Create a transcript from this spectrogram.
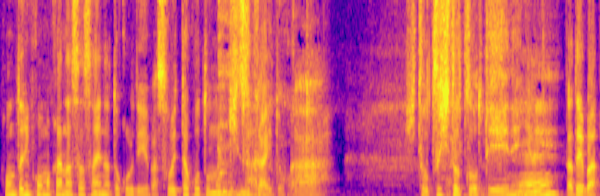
本当に細かな些細なところで言えば、そういったことの気遣いとか、一つ一つを丁寧にね。例えば、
